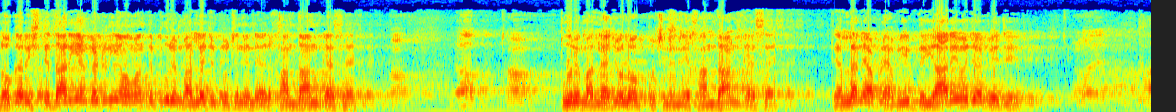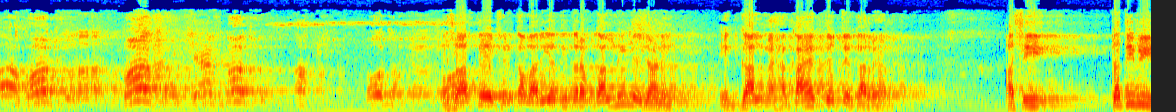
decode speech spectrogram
لوگ رشتہ داریاں کڈنیاں ہون تے پورے محلے چ پوچھنے نے خاندان کیسا ہے؟ پورے محلے جو لوگ پوچھنے نے، خاندان کیسا ہے؟ تے اللہ نے اپنے حبیب دے یار وجہ بھیجے۔ اس واسطے فرقہ واریت کی طرف گل نہیں لے جانی۔ ایک گل میں حقائق کے اتنے کر رہا اسی کدی بھی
